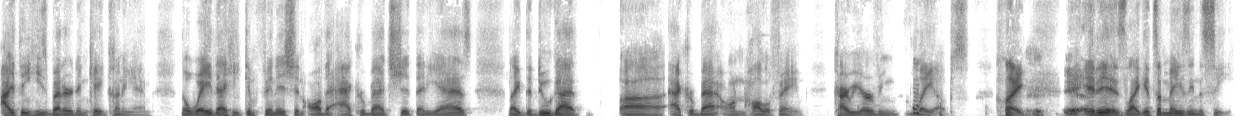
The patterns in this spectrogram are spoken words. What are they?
I think he's better than Cade Cunningham. The way that he can finish and all the acrobat shit that he has, like the dude got uh acrobat on Hall of Fame, Kyrie Irving layups. like it- it is like it's amazing to see.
